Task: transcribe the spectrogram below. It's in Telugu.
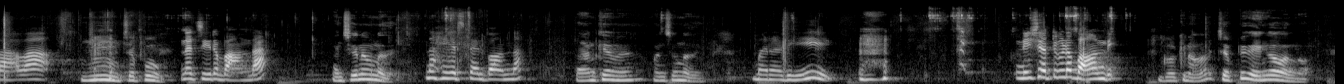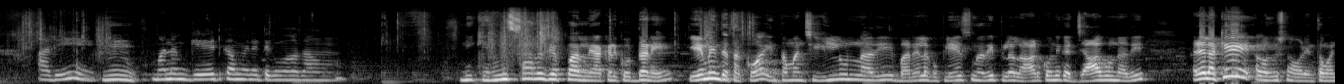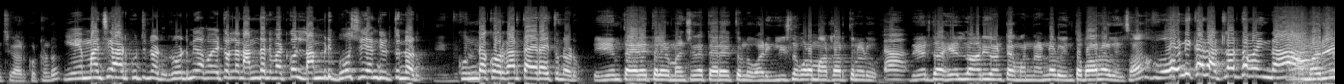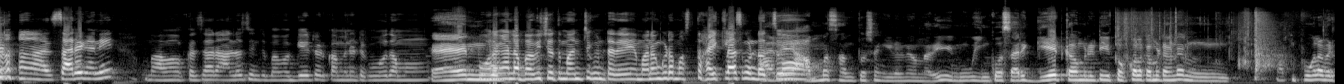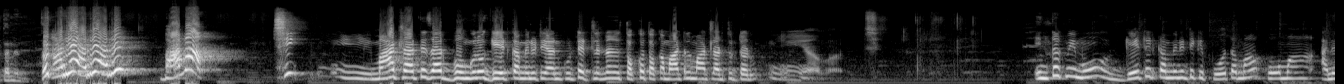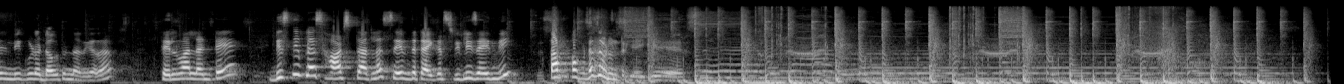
బావా. చెప్పు. నా చీర బాగుందా? మంచిగానే ఉన్నది. నా హెయిర్ స్టైల్ బాగుందా? దానికేమే మంచిగా ఉన్నది. మరి అది నీ షర్ట్ కూడా బాగుంది. గోకినావా? చెప్పి ఏం కావాలి అది. మనం గేట్ కమ్యూనిటీకి పోదాం. నీకు ఎన్నిసార్లు చెప్పాలి అక్కడికి వద్దని. ఏమైంది తక్కువ? ఇంత మంచి ఇల్లు ఉన్నది బర్రెలకు ప్లేస్ ఉన్నది పిల్లలు ఆడుకోనిక జాగ్ ఉన్నది అరే లక్కీ! అలా చూసిన వాడు ఎంత మంచిగా ఆడుకుంటుండో. ఏం మంచిగా ఆడుకుంటున్నాడు? రోడ్డు మీద పోయేటోళ్ళని అందరిని పట్టుకొని లంబిడి బోసులు అని తిడుతున్నాడు. కుండ కూరగాడు తయారవుతున్నాడు ఏం తయారైతలేడు మంచిగా తయారైతుండు. వాడు ఇంగ్లీష్లో కూడా మాట్లాడుతున్నాడు. Where the hell are you అంటే మన అన్నాడు ఎంత బాగున్నాడు తెలుసా? ఓని కదా అట్లా అర్థమైందా మరి? సరే గాని బాబా ఒక్కసారి ఆలోచించు బాబా గేటెడ్ కమ్యూనిటీకి పోదాము. కూరగాయల భవిష్యత్తు మంచిగా ఉంటది. మనం కూడా మస్తు హై క్లాస్ ఉండొచ్చు. అమ్మ సంతోషంగా ఈడనే ఉన్నది. నువ్వు ఇంకోసారి గేట్ కమ్యూనిటీ తొక్కల కమ్యూనిటీ అంటే పూల పెడతాను అరే అరే అరే! బాబా ఛీ! మాట్లాడితే సార్ బొంగులో గేట్ కమ్యూనిటీ అనుకుంటే ఎట్లన్నా తొక్క తొక్క మాటలు మాట్లాడుతుంటాడు. ఇంతకు మేము గేటెడ్ కమ్యూనిటీకి పోతామా పోమా అనేది మీకు కూడా డౌట్ ఉన్నది కదా? తెలవాలంటే డిస్నీ ప్లస్ హాట్స్టార్లో సేవ్ ద టైగర్స్ రిలీజ్ అయింది. తప్పకుండా చూడండి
